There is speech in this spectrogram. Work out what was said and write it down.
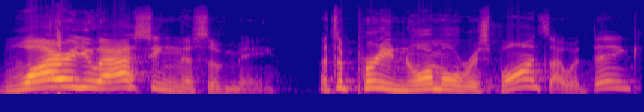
Why are you asking this of me? That's a pretty normal response, I would think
